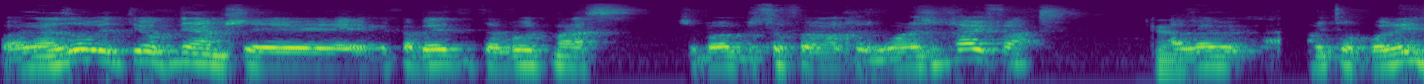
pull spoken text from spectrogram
אבל נעזוב את יוקנעם שמקבלת הטבות מס שבאות בסוף היום על חשבונה של חיפה, כן. אבל המטרופולין,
